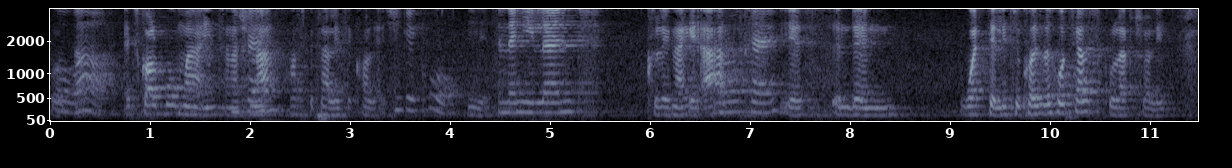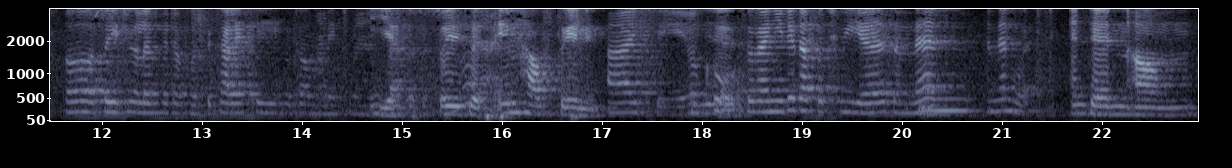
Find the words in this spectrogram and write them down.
Oh, wow. It's called Boma International Okay. Hospitality College. Okay, cool. Yes. And then you learned. Culinary arts. Okay. Yes. And then worked a little because the hotel school actually. Oh, so you did a little bit of hospitality, hotel management. Yes. So it's an Nice. in-house training. I see. Oh, cool. Yes. So then you did that for two years, and then and then what? And then um,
